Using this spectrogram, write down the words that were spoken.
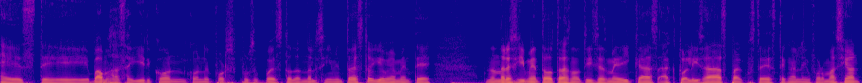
Este, vamos a seguir con, con por, supuesto, dándole seguimiento a esto y obviamente dándole seguimiento a otras noticias médicas actualizadas para que ustedes tengan la información.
